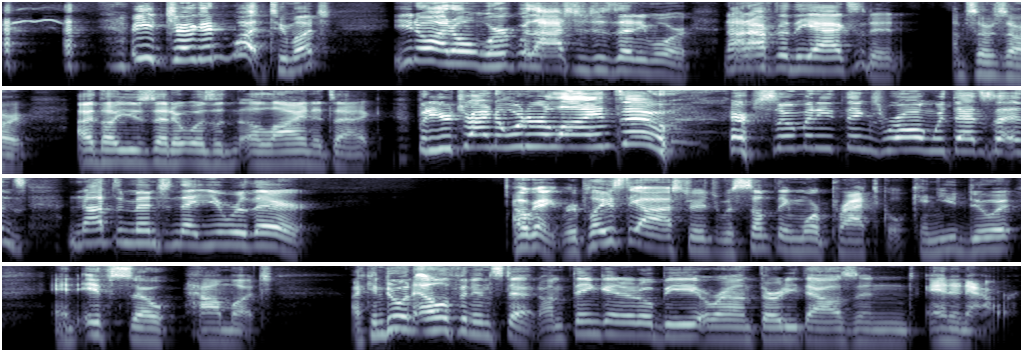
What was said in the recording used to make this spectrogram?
Are you joking? What? Too much? You know I don't work with ostriches anymore. Not after the accident. I'm so sorry. I thought you said it was a, a lion attack. But you're trying to order a lion too. there are so many things wrong with that sentence, not to mention that you were there. Okay, replace the ostrich with something more practical. Can you do it? And if so, how much? I can do an elephant instead. I'm thinking it'll be around 30,000 and an hour.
